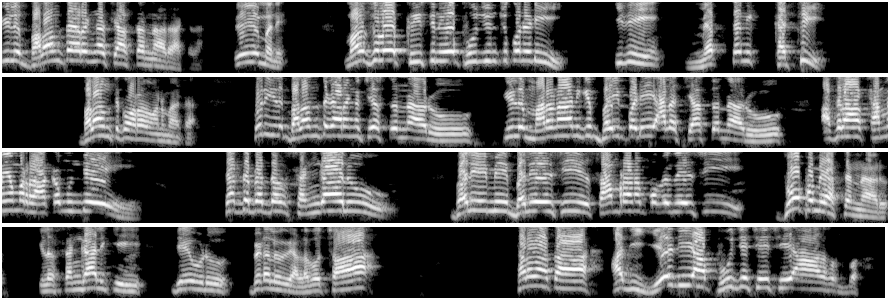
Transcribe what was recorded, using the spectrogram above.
వీళ్ళు బలంతరంగా చేస్తున్నారు అక్కడ. వేయమని. మనసులో క్రీస్తుని పూజించుకొనడి. ఇది మెత్తని కత్తి. బలవంతకరం అనమాట కొన్ని వీళ్ళు బలవంతకరంగా చేస్తున్నారు వీళ్ళు మరణానికి భయపడి అలా చేస్తున్నారు. అసలు ఆ సమయం రాకముందే పెద్ద పెద్ద సంఘాలు బలేమి బలేసి సాంబ్రాణ పొగ వేసి ధూపం వేస్తున్నారు. ఇలా సంఘాలకి దేవుడు బిడలు వెళ్ళవచ్చా? తర్వాత అది ఏది ఆ పూజ చేసి ఆ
